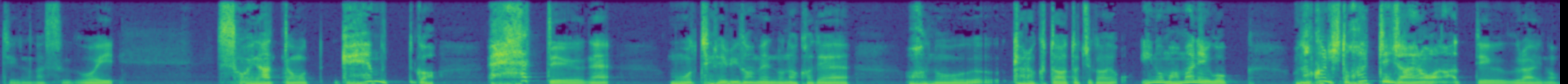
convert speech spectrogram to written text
ていうのがすごい、すごいなって思って、ゲームが、えー、っていうね、もうテレビ画面の中で、あの、キャラクターたちが意のままに動く、中に人入ってんじゃないのかなっていうぐらいの、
